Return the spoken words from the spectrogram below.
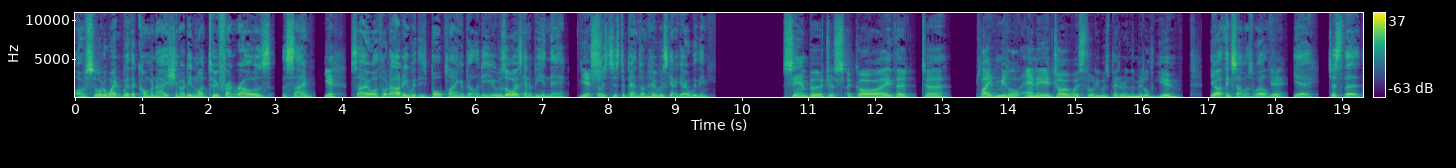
I sort of went with a combination. I didn't want two front rowers the same. Yeah. So I thought Artie with his ball playing ability, it was always going to be in there. Yes. So it just depends on who was going to go with him. Sam Burgess, a guy that uh, played middle and edge. I always thought he was better in the middle. You? Yeah, I think so as well. Yeah. Yeah. Just the,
